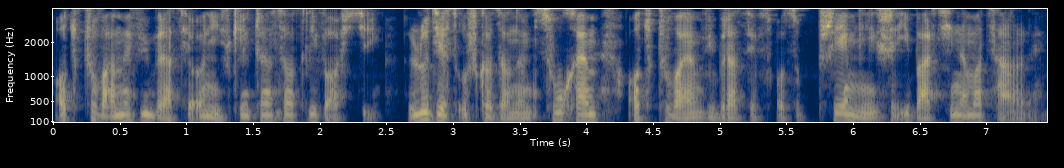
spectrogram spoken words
odczuwamy wibracje o niskiej częstotliwości. Ludzie z uszkodzonym słuchem odczuwają wibracje w sposób przyjemniejszy i bardziej namacalny.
